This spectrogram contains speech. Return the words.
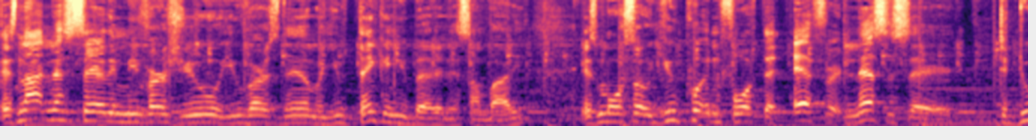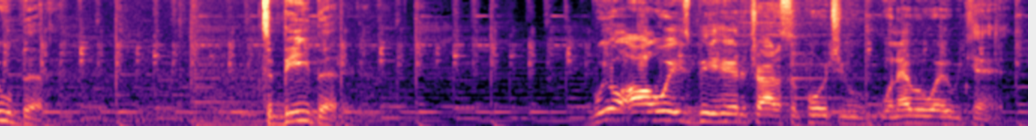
It's not necessarily me versus you or you versus them or you thinking you better than somebody. It's more so you putting forth the effort necessary to do better, to be better. We'll always be here to try to support you whenever way we can.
